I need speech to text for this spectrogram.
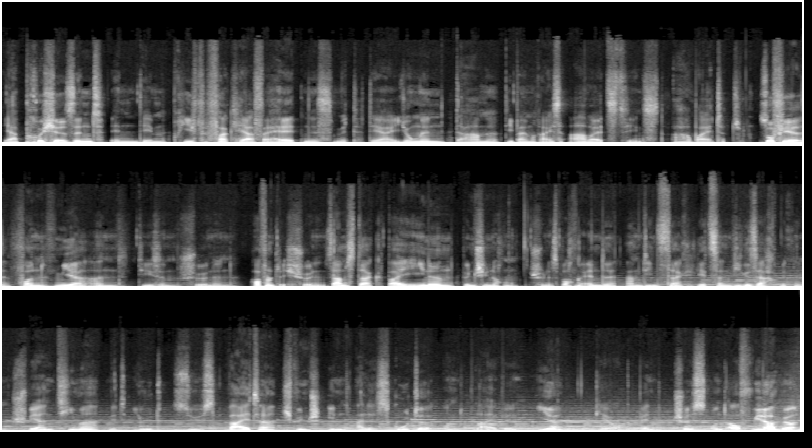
ja, Brüche sind in dem Briefverkehrverhältnis mit der jungen Dame, die beim Reichsarbeitsdienst arbeitet. So viel von mir an diesem schönen, hoffentlich schönen Samstag bei Ihnen. Wünsche Ihnen noch ein schönes Wochenende. Am Dienstag geht es dann, wie gesagt, mit einem schweren Thema mit Jud Süß weiter. Ich wünsche Ihnen alles Gute und bleibe Ihr Georg Bent. Tschüss und auf Wiederhören.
